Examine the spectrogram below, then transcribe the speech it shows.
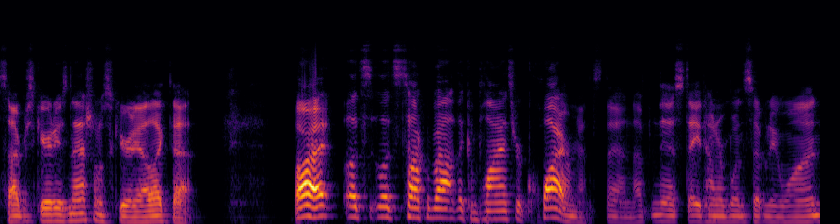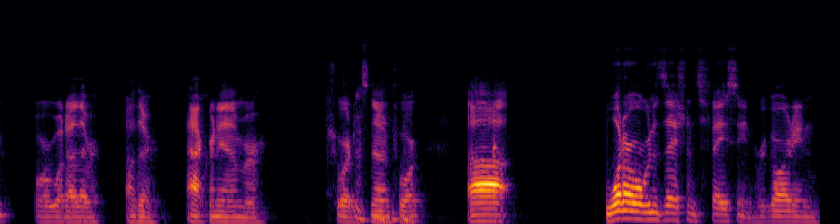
Cybersecurity is national security. I like that. All right, let's let's talk about the compliance requirements then of NIST 800 171 or what other other acronym or short it's known for. Uh, what are organizations facing regarding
